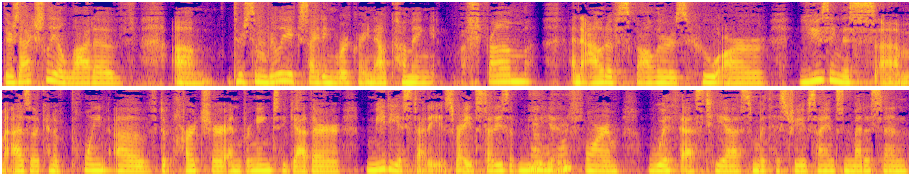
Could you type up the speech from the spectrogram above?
there's actually a lot of um, there's some really exciting work right now coming from and out of scholars who are using this um, as a kind of point of departure and bringing together media studies, right? Studies of media mm-hmm. inform with STS and with history of science and medicine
